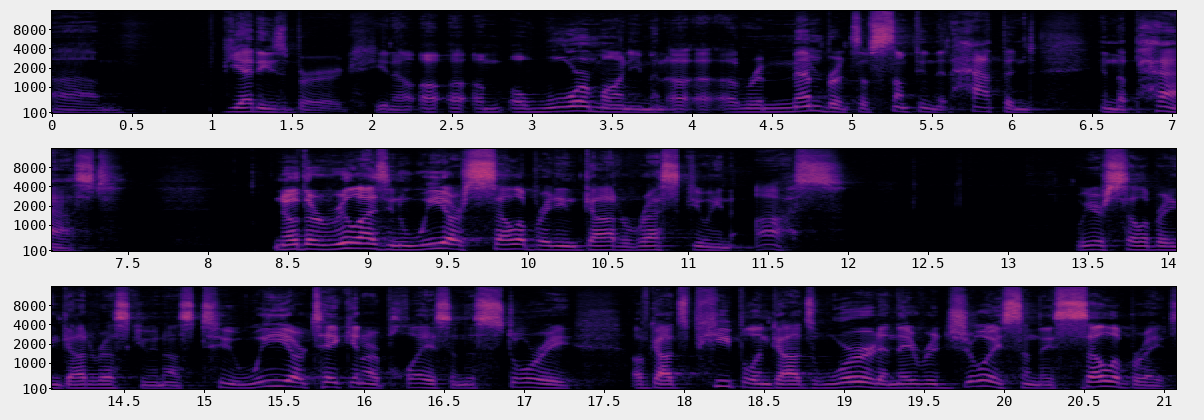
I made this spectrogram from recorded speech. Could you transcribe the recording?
um, Gettysburg, you know, a, a, a war monument, a, a remembrance of something that happened in the past. No, they're realizing we are celebrating God rescuing us. We are celebrating God rescuing us too. We are taking our place in the story of God's people and God's word, and they rejoice and they celebrate.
